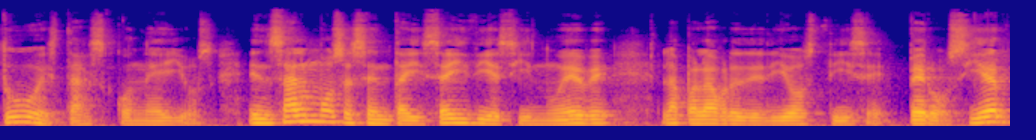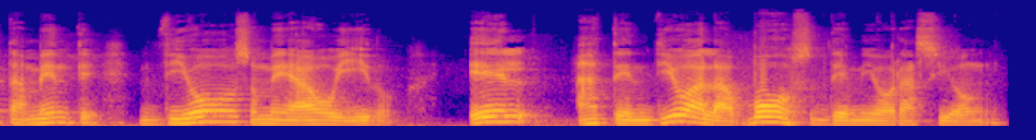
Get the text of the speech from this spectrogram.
tú estás con ellos. En Salmo 66, 19, la palabra de Dios dice, pero ciertamente Dios me ha oído. Él atendió a la voz de mi oración.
